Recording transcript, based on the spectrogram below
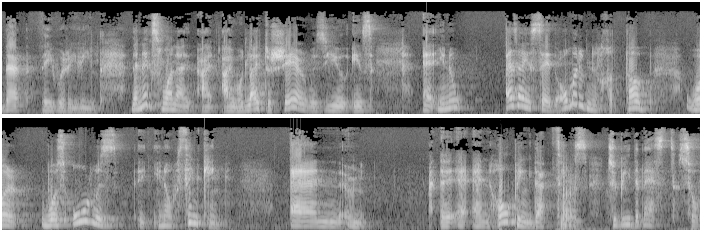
that they were revealed. The next one I, I, I would like to share with you is, uh, you know, as I said, Umar ibn al-Khattab were, was always, you know, thinking and um, uh, and hoping that things to be the best. So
